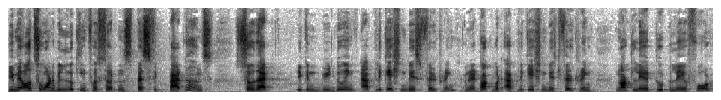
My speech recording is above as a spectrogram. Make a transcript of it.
You may also want to be looking for certain specific patterns so that you can be doing application-based filtering. And when I talk about application-based filtering, not layer 2 to layer 4,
